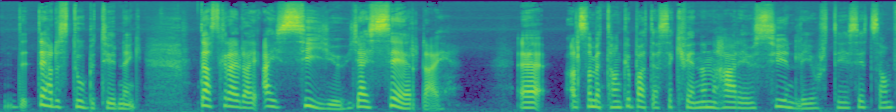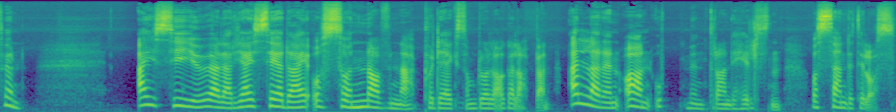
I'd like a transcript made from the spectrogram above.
Det, det hadde stor betydning. Der skrev de 'I see you', 'jeg ser deg'. Eh, altså med tanke på at disse kvinnene her er usynliggjort i sitt samfunn. I see you, eller jeg ser deg, og så navnet på deg som da lager lappen. Eller en annen oppmuntrende hilsen, og send det til oss.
